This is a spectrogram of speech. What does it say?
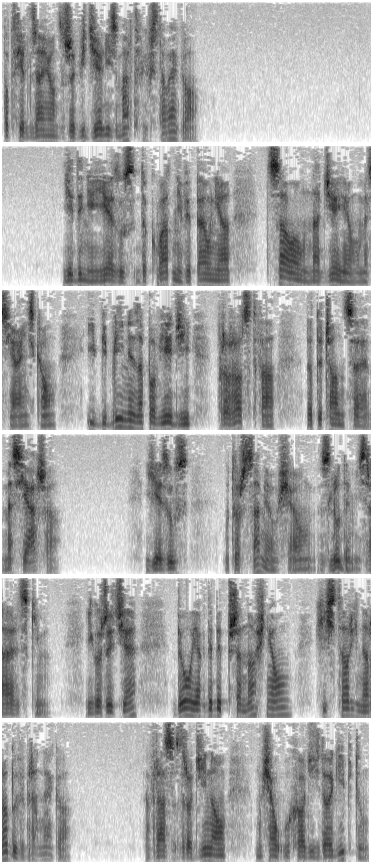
potwierdzając, że widzieli zmartwychwstałego. Jedynie Jezus dokładnie wypełnia całą nadzieję mesjańską i biblijne zapowiedzi, proroctwa dotyczące Mesjasza. Jezus utożsamiał się z ludem izraelskim. Jego życie było jak gdyby przenośnią historii narodu wybranego Wraz z rodziną musiał uchodzić do Egiptu.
